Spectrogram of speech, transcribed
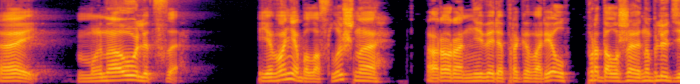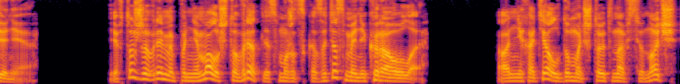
«Эй, мы на улице!» Его не было слышно, Роран неверя проговорил, продолжая наблюдение. И в то же время понимал, что вряд ли сможет сказать о смене караула. Он не хотел думать, что это на всю ночь.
